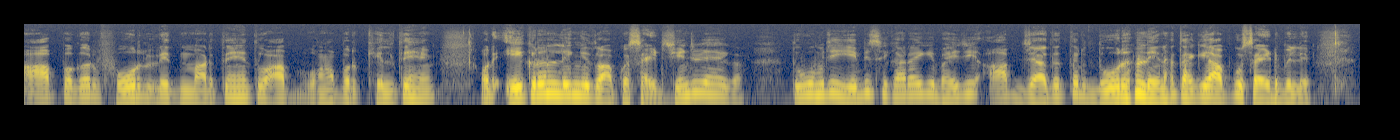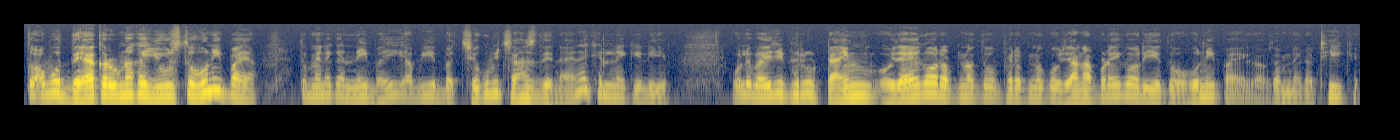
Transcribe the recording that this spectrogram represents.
आप अगर फोर मारते हैं तो आप वहाँ पर खेलते हैं और एक रन लेंगे तो आपका साइड चेंज हो जाएगा। तो वो मुझे ये भी सिखा रहा है कि भाई जी, आप ज़्यादातर दो रन लेना ताकि आपको साइड मिले। तो अब वो दया करुणा का यूज़ तो हो नहीं पाया। तो मैंने कहा, नहीं भाई, अब ये बच्चे को भी चांस देना है ना खेलने के लिए। बोले, भाई जी, फिर वो टाइम हो जाएगा और अपना तो फिर अपने को जाना पड़ेगा और ये तो हो नहीं पाएगा। तो हमने कहा, ठीक है।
